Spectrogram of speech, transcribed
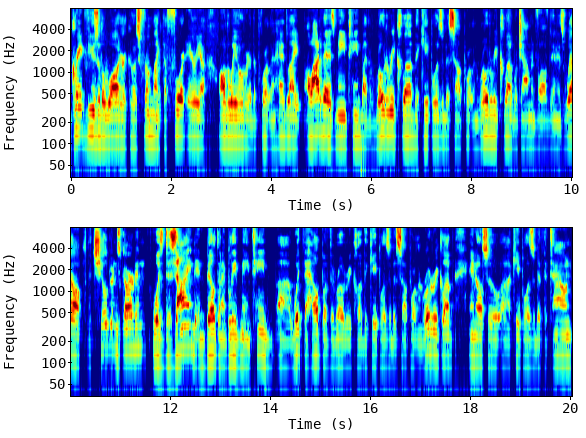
great views of the water. It goes from like the fort area all the way over to the Portland Headlight. A lot of that is maintained by the Rotary Club, the Cape Elizabeth South Portland Rotary Club, which I'm involved in as well. The Children's Garden was designed and built and I believe maintained uh, with the help of the Rotary Club, the Cape Elizabeth South Portland Rotary Club, and also uh, Cape Elizabeth, the town.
